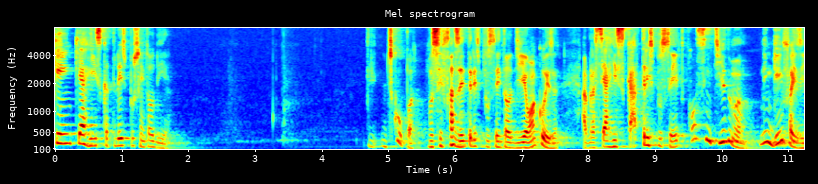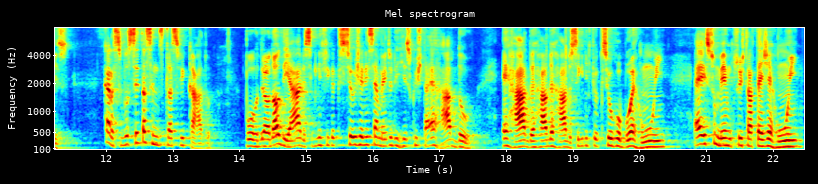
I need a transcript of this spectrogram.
Quem que arrisca 3% ao dia? Desculpa, você fazer 3% ao dia é uma coisa. Agora, se arriscar 3%, qual o sentido, mano? Ninguém faz isso. Cara, se você está sendo desclassificado por drawdown diário, significa que seu gerenciamento de risco está errado. Errado, errado, errado. Significa que seu robô é ruim. É isso mesmo, que sua estratégia é ruim.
